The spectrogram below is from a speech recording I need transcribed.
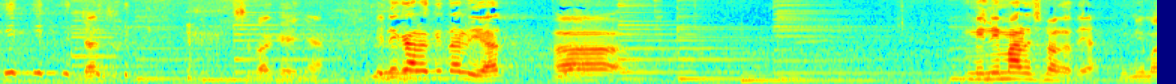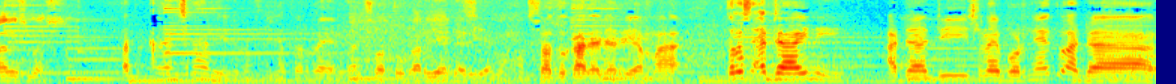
dan sebagainya. Ini kalau kita lihat eh, minimalis banget ya. Minimalis mas. Tapi keren sekali itu Mas. Rizal. Keren kan suatu karya dari Yamaha. Suatu karya dari Yamaha. Terus ada ini, ada di selebornya itu ada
